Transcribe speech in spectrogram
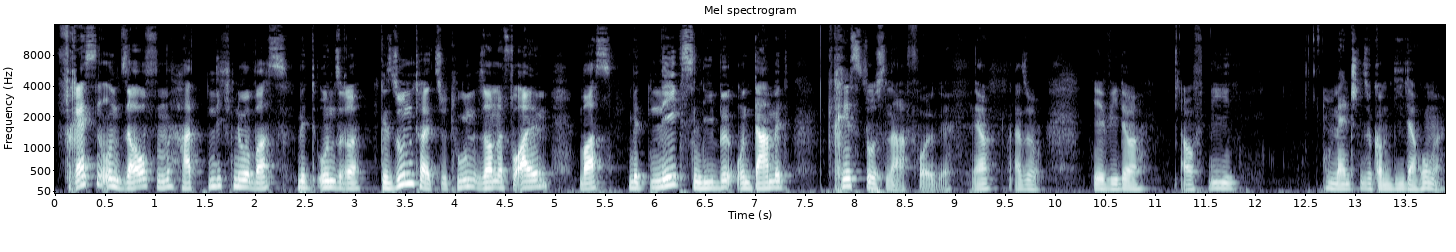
Fressen und Saufen hat nicht nur was mit unserer Gesundheit zu tun, sondern vor allem was mit Nächstenliebe und damit Christusnachfolge. Ja, also hier wieder auf die Menschen zu kommen, die da hungern.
